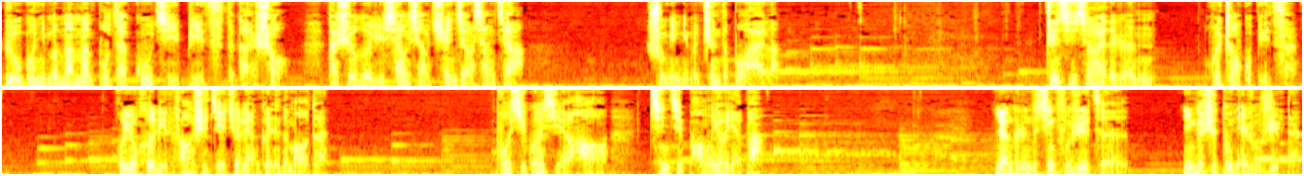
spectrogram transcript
如果你们慢慢不再顾及彼此的感受，开始恶语相向、拳脚相加。说明你们真的不爱了。真心相爱的人会照顾彼此，会用合理的方式解决两个人的矛盾。婆媳关系也好，亲戚朋友也罢，两个人的幸福日子应该是度年如日的。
